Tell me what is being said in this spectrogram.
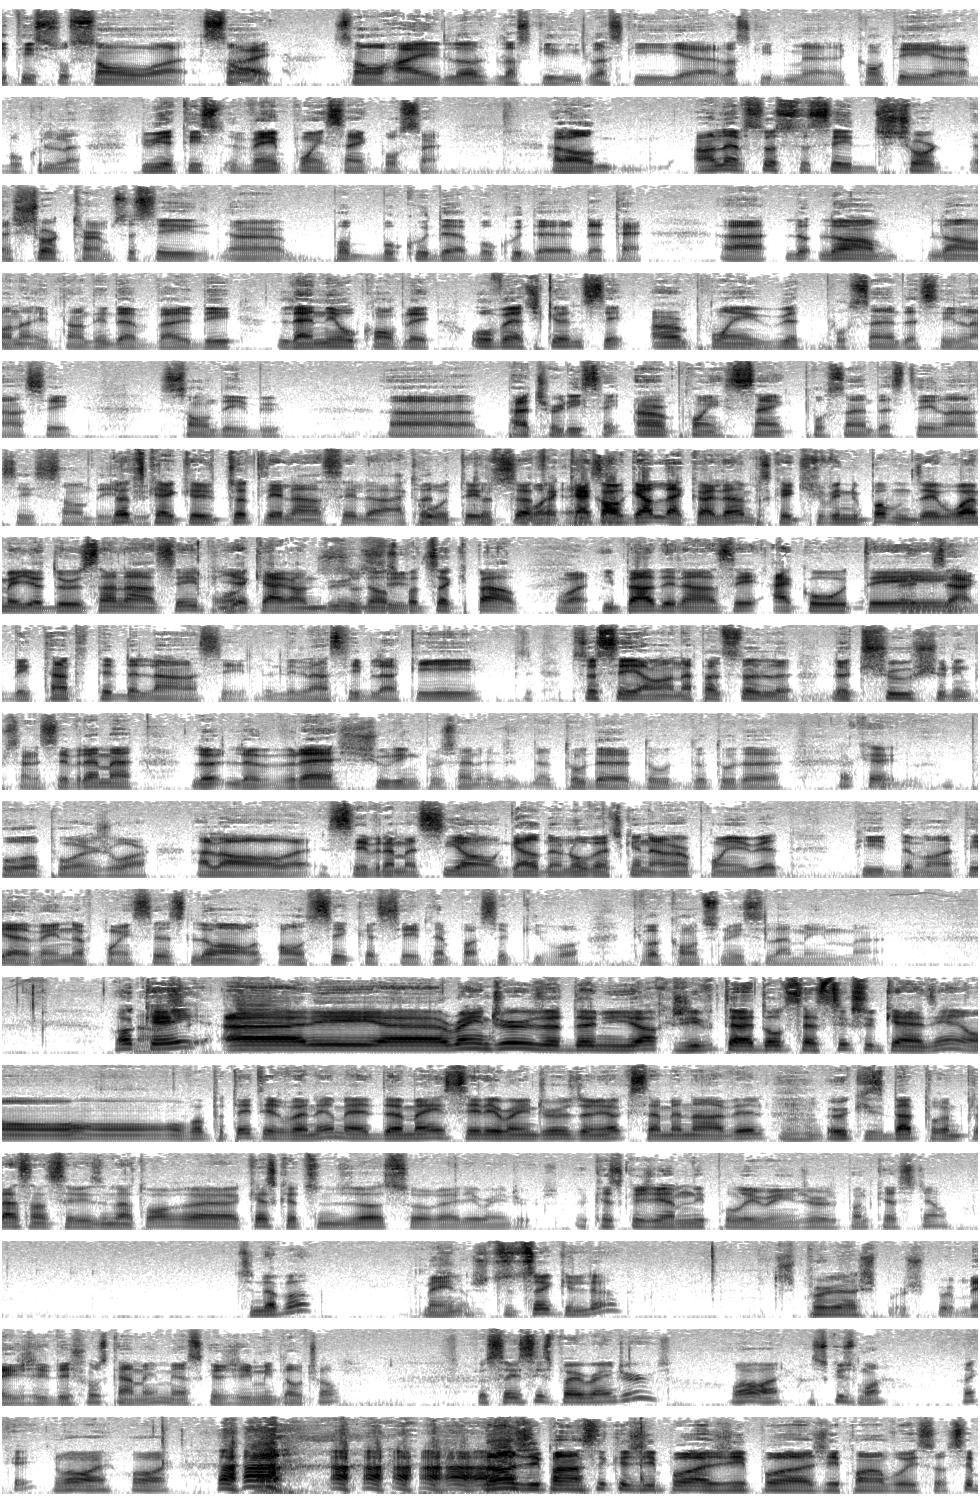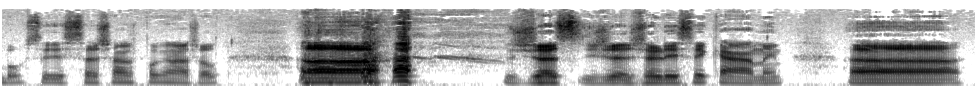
était sur son, son, Ouais. son high, là, lorsqu'il, comptait beaucoup de lui était 20,5% Alors, enlève ça, ça c'est du short, euh, short term. Ça, c'est pas beaucoup de, beaucoup de, de temps. Euh, là, on, là, on est en train de valider l'année au complet. Ovechkin, c'est 1,8% de ses lancers sont des buts. Euh, Patrick, c'est 1,5% de ses lancers sont des Là, tu calcules tous les lancers là, à Tout- côté tout- de ça. ouais, Fait que quand exact. on regarde la colonne, parce qu'écrivez-nous pas, vous me dites, ouais, mais il y a 200 lancers puis il y a Ouais. 40 buts. Non, c'est pas de ça qu'il parle. Ouais. Il parle des lancers à côté. Exact, des tentatives de lancer, des lancers bloqués. Ça, c'est, on appelle ça le, le true shooting percentage. C'est vraiment le, le vrai shooting percentage, taux de, taux de, taux de- pour, pour un joueur. Alors, euh, c'est vraiment, si on garde un Ovechkin à 1.8 puis Devanté à 29.6, là, on, on sait que c'est impossible qu'il va, qu'il va continuer sur la même... euh, OK. Euh, les euh, Rangers de New York, j'ai vu que tu as d'autres statistiques sur le Canadien. On, on- on va peut-être y revenir, mais demain, c'est les Rangers de New York qui s'amènent en ville. Mhm. Eux qui se battent pour une place en séries éliminatoires. Euh, Qu'est-ce que tu nous as sur les Rangers? Qu'est-ce que j'ai amené pour les Rangers? Bonne question. Tu n'as pas? Ben, Je suis tout seul qu'il l'a. je peux, je peux- je peux- ben, j'ai des choses quand même, mais est-ce que j'ai mis d'autres choses? Ça ici, c'est pas les Rangers? Ouais, ouais, excuse-moi. OK. Ouais, ouais, ouais. Ah. non, j'ai pensé que j'ai pas, j'ai pas, j'ai pas envoyé ça. C'est beau, c'est- ça change pas grand-chose. Euh, je, je, je le sais quand même. Euh,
